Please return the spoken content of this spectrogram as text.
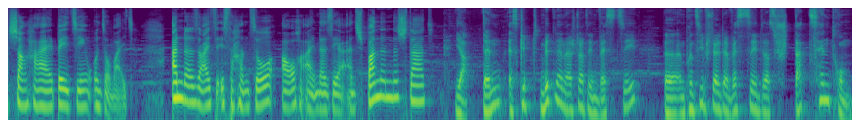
Shanghai, Beijing und so weiter. Andererseits ist Hangzhou auch eine sehr entspannende Stadt. Ja, denn es gibt mitten in der Stadt den Westsee. Äh, Im Prinzip stellt der Westsee das Stadtzentrum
